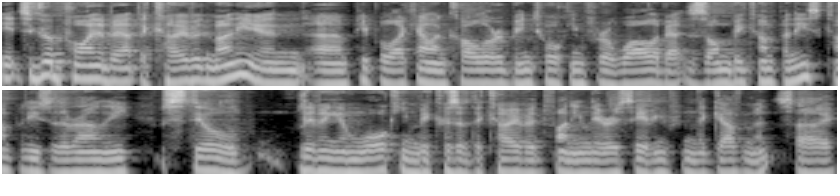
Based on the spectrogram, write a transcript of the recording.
It's a good point about the COVID money, and um, people like Alan Kohler have been talking for a while about zombie companies, companies that are only still living and walking because of the COVID funding they're receiving from the government. So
